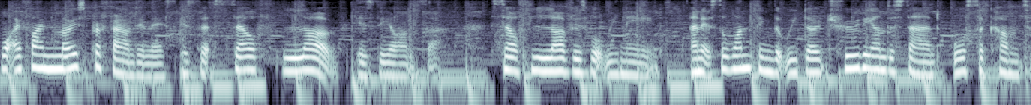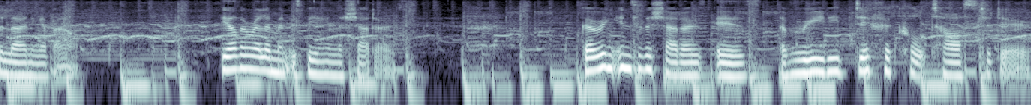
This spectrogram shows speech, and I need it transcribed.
What I find most profound in this is that self love is the answer. Self love is what we need, and it's the one thing that we don't truly understand or succumb to learning about. The other element is being in the shadows. Going into the shadows is a really difficult task to do,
